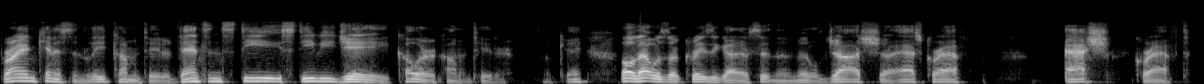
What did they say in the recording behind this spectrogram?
Brian Kinnison, lead commentator. Danton Steve, Stevie J, color commentator. Okay. Oh, that was a crazy guy that was sitting in the middle. Josh uh, Ashcraft. Ashcraft.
